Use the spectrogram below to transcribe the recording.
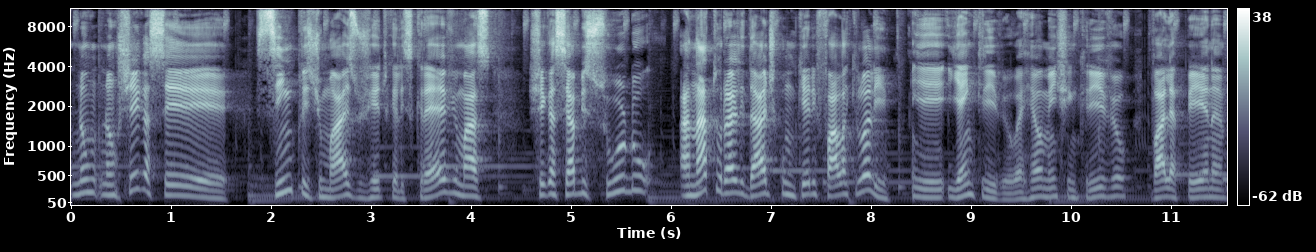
não, não chega a ser simples demais o jeito que ele escreve, mas chega a ser absurdo a naturalidade com que ele fala aquilo ali. E, e, é incrível, é realmente incrível, vale a pena.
